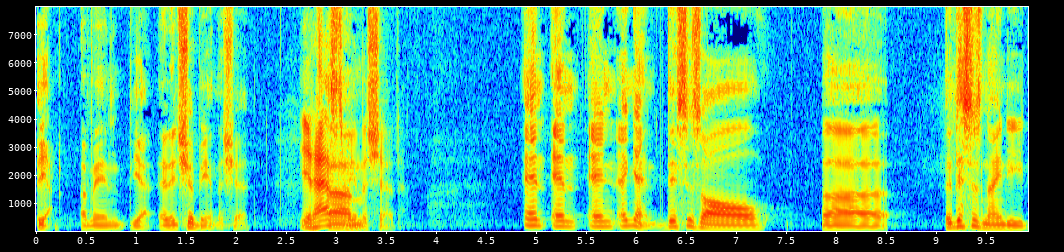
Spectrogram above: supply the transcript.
yeah i mean yeah and it should be in the shed It has to be Um, in the shed. And and and again, this is all. Uh, this is ninety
